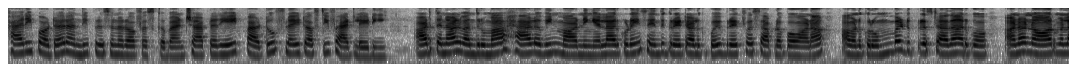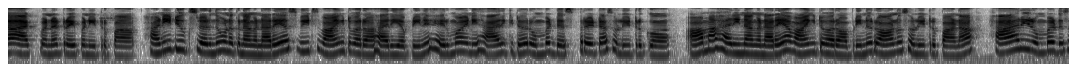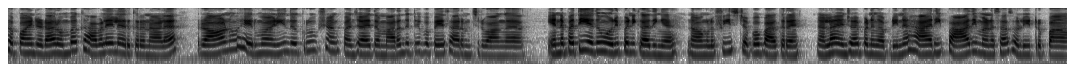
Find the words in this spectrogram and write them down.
Harry Potter and the Prisoner of Azkaban, Chapter 8, Part 2 Flight of the Fat Lady. அடுத்த நாள் வந்துருமா? Halloween morning எல்லாருக்கூடையும் கூடயும் சேர்ந்து great ஹாலுக்கு போய் பிரேக்ஃபாஸ்ட் சாப்பிட போவானா? அவனுக்கு ரொம்ப டிப்ரெஸ்டாக தான் இருக்கும். ஆனால் நார்மலாக ஆக்ட் பண்ண ட்ரை பண்ணிட்டு இருப்பான். ஹனி டியூக்ஸ்லேருந்து உனக்கு நாங்கள் நிறைய ஸ்வீட்ஸ் வாங்கிட்டு வரோம் ஹாரி அப்படின்னு ஹெர்மாயினி ஹாரி கிட்ட ரொம்ப டெஸ்பரேட்டாக சொல்லிட்டு இருக்கோம். ஆமாம் ஹாரி நாங்கள் நிறையா வாங்கிட்டு வரோம் அப்படின்னு ராணு சொல்லிட்டு இருப்பானா? ஹாரி ரொம்ப டிசப்பாயிண்டடாக ரொம்ப கவலையில் இருக்கிறனால ராணு ஹெர்மாயினி இந்த குரூப் ஷாங் பஞ்சாயத்தை மறந்துட்டு இப்போ பேச ஆரம்பிச்சிடுவாங்க என்னை பற்றி எதுவும் ஒரி பண்ணிக்காதீங்க. நான் உங்களை ஃபீஸ்ட் அப்போ பார்க்குறேன் நல்லா என்ஜாய் பண்ணுங்க அப்படின்னு ஹாரி பாதி மனசாக சொல்லிட்டு இருப்பான்.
